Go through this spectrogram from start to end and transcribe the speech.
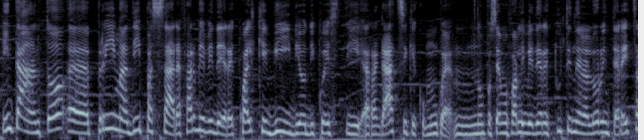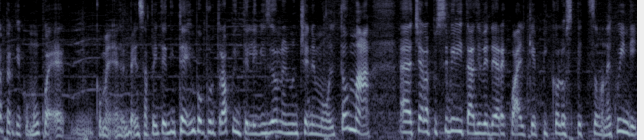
intanto eh, prima di passare a farvi vedere qualche video di questi ragazzi che comunque mh, mm, non possiamo farli vedere tutti nella loro interezza perché comunque eh, come ben sapete di tempo purtroppo in televisione non ce n'è molto, ma eh, c'è la possibilità di vedere qualche piccolo spezzone, quindi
